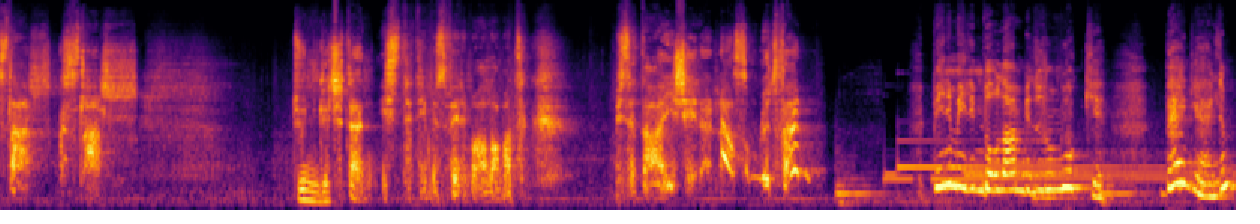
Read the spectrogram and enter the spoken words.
Kızlar, kızlar. Dün geceden istediğimiz verimi alamadık. Bize daha iyi şeyler lazım lütfen. Benim elimde olan bir durum yok ki. Ben geldim,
